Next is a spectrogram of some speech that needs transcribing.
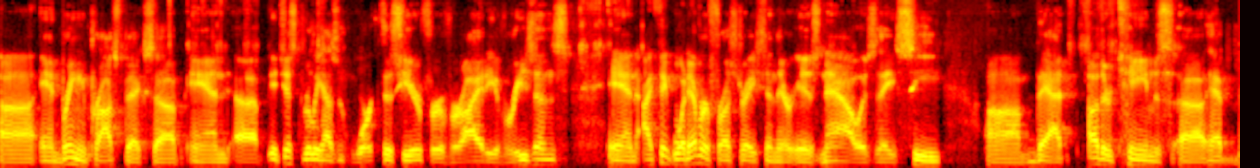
uh, and bringing prospects up, and uh, it just really hasn't worked this year for a variety of reasons. And I think whatever frustration there is now, is they see. Um, that other teams uh, have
